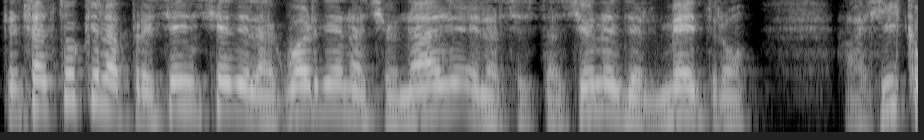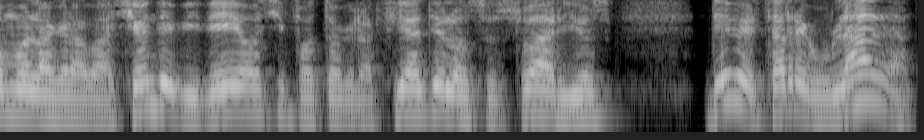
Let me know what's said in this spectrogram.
Resaltó que la presencia de la Guardia Nacional en las estaciones del metro, así como la grabación de videos y fotografías de los usuarios, debe estar regulada,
